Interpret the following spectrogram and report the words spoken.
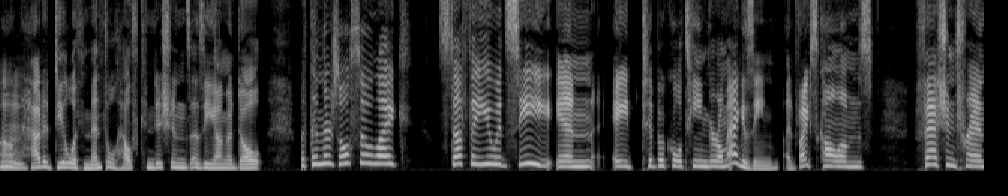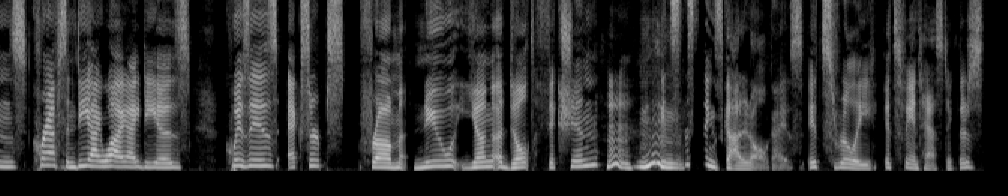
um, Hmm. how to deal with mental health conditions as a young adult. But then there's also like stuff that you would see in a typical teen girl magazine advice columns, fashion trends, crafts and DIY ideas, quizzes, excerpts from new young adult fiction. Hmm. It's Mm. this thing's got it all, guys. It's really it's fantastic. There's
